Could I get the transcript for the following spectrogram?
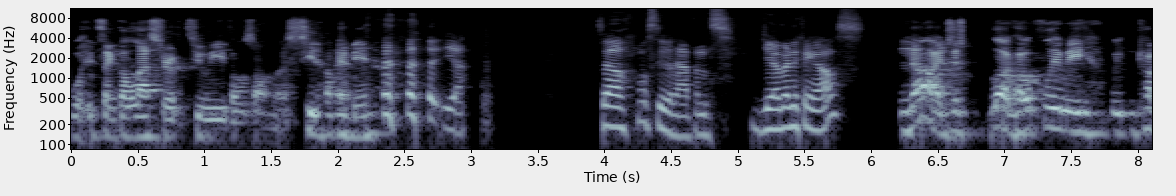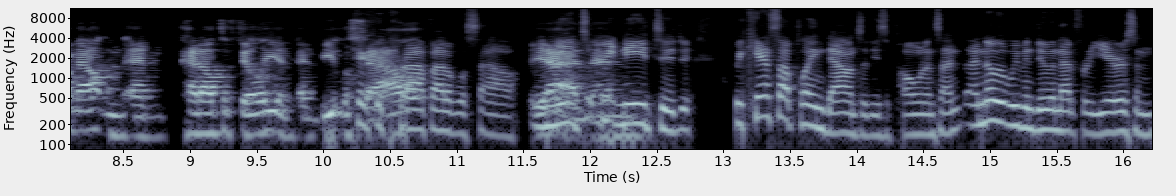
it's like the lesser of two evils almost. You know what I mean? yeah. So we'll see what happens. Do you have anything else? No, I just look, hopefully we, we can come out and, and head out to Philly and, and beat Kick the LaSalle. crap out of LaSalle. We Yeah, need to, we need to. do- We can't stop playing down to these opponents. I, I know that we've been doing that for years, and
